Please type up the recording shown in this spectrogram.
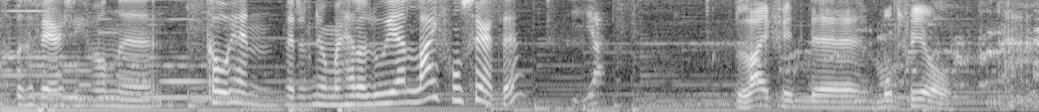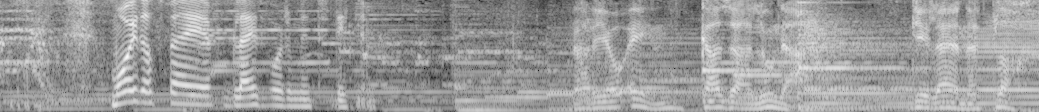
Prachtige versie van eh, Cohen met het nummer Hallelujah. Live concert, hè? Ja. Live in eh, Montreal. Mooi dat wij eh, verblijd worden met dit nummer. Radio 1, Casa Luna. Guilaine Plag.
